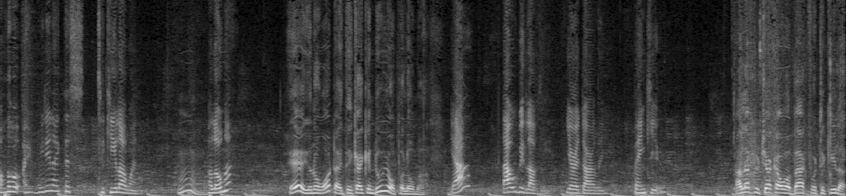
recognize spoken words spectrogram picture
Although I really like this tequila one. Paloma? Hey, you know what? I think I can do your Paloma. Yeah? That would be lovely. You're a darling. Thank you. I'll have to check our back for tequila.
